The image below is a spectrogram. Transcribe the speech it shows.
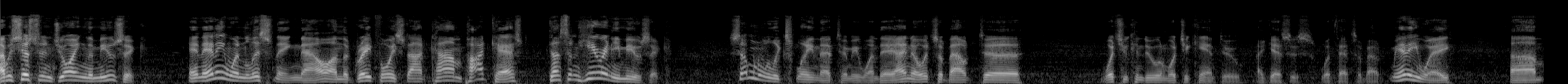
I was just enjoying the music. And anyone listening now on the greatvoice.com podcast doesn't hear any music. Someone will explain that to me one day. I know it's about uh, what you can do and what you can't do, I guess is what that's about. Anyway, um,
